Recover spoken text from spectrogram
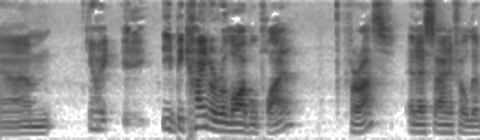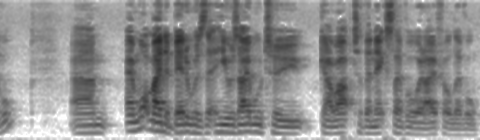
Um, you know, he, he became a reliable player for us at SA NFL level. Um, and what made it better was that he was able to go up to the next level at AFL level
